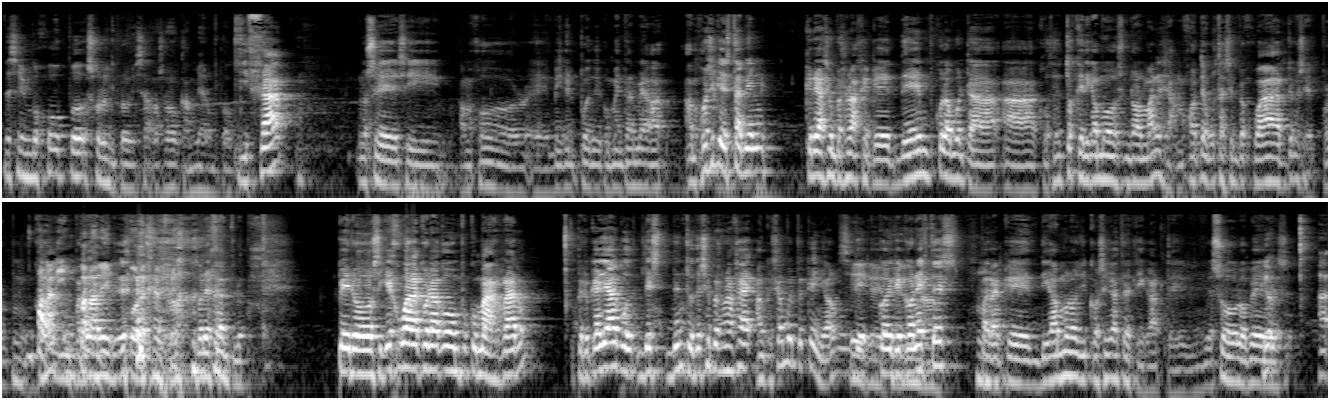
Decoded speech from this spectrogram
de ese mismo juego, puedo solo improvisar o solo cambiar un poco. Quizá, no sé si a lo mejor eh, Miguel puede comentarme algo. A lo mejor sí que está bien crearse un personaje que dé un poco la vuelta a conceptos que digamos normales. A lo mejor te gusta siempre jugar, yo qué sé, por- un paladín, un paladín, por ejemplo. por ejemplo. Pero si quieres jugar con algo un poco más raro, pero que haya algo des- dentro de ese personaje, aunque sea muy pequeño, algo Sí, que- que- con el que que conectes una- para que, digamos, consigas desligarte. Eso lo Yo- ves. ah,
